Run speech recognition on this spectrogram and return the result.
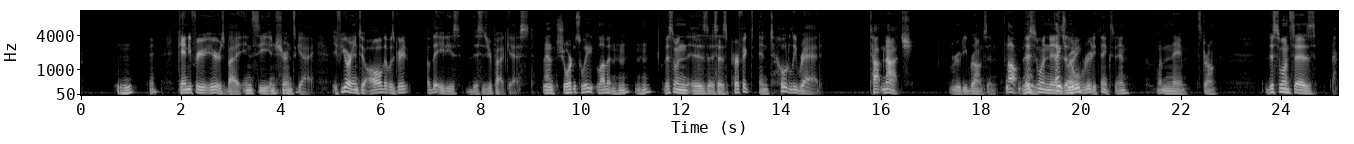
hmm Okay. Candy for Your Ears by NC Insurance Guy. If you are into all that was great of the 80s, this is your podcast. Man, short and sweet. Love it. hmm This one is, it says, perfect and totally rad. Top notch, Rudy Bronson. Oh, man. This one is Thanks, Rudy. oh, Rudy, thanks, man. What a name. Strong. This one says,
